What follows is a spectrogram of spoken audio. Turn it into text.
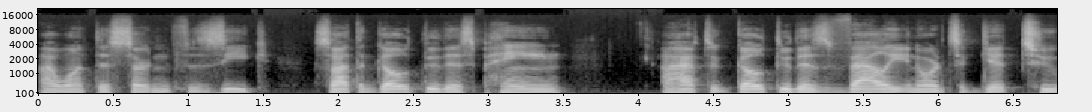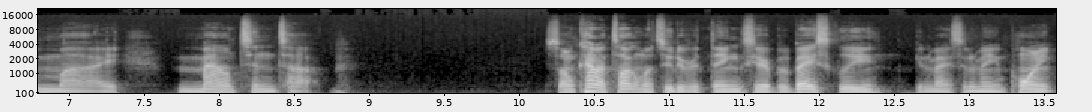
I want this certain physique. So I have to go through this pain. I have to go through this valley in order to get to my mountaintop. So I'm kind of talking about two different things here, but basically, getting back to the main point,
